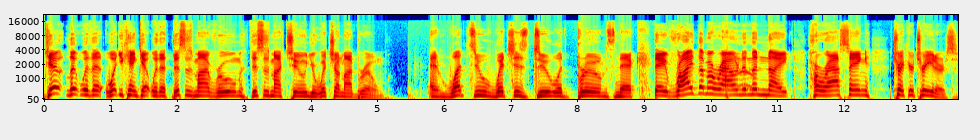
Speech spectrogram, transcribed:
Get lit with it. What you can't get with it. This is my room. This is my tune. Your witch on my broom. And what do witches do with brooms, Nick? They ride them around in the night, harassing trick or treaters.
